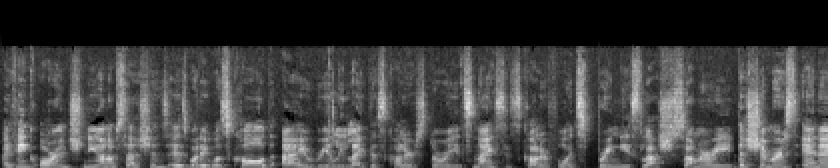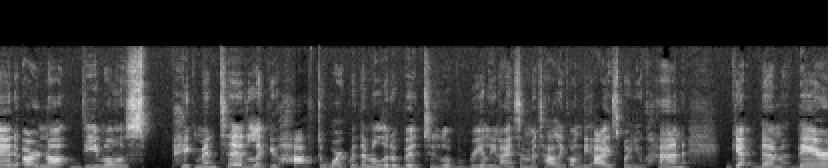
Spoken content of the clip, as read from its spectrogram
I think Orange Neon Obsessions is what it was called. I really like this color story. It's nice, it's colorful, it's springy slash summery. The shimmers in it are not the most pigmented like you have to work with them a little bit to look really nice and metallic on the eyes but you can get them there.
